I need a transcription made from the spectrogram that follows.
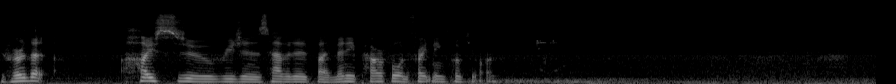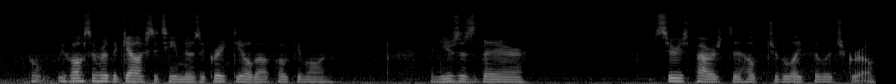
We've heard that Hisui region is inhabited by many powerful and frightening Pokemon. But we've also heard the Galaxy team knows a great deal about Pokemon and uses their serious powers to help Jubilife Village grow.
